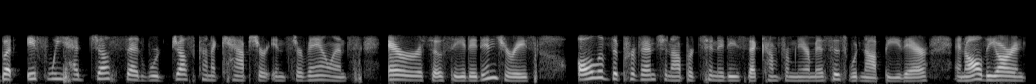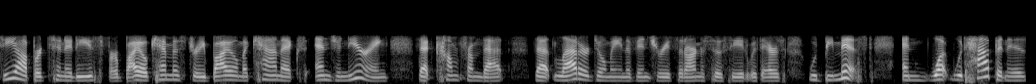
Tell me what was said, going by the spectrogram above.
But if we had just said we're just going to capture in surveillance, surveillance error associated injuries all of the prevention opportunities that come from near misses would not be there. And all the r&d opportunities for biochemistry biomechanics engineering that come from that that latter domain of injuries that aren't associated with errors would be missed. And what would happen is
